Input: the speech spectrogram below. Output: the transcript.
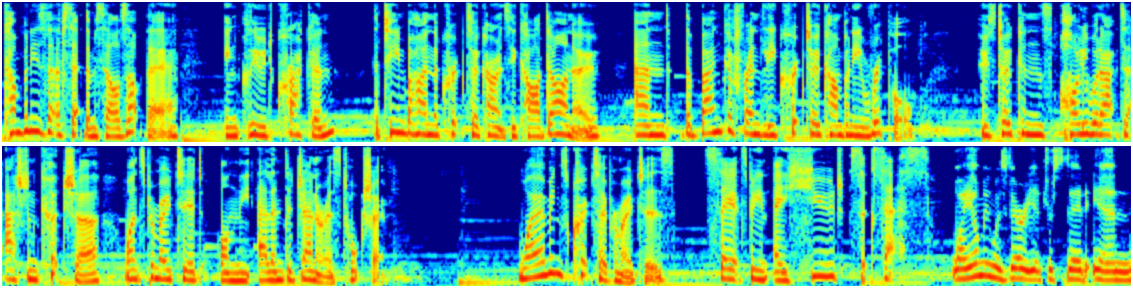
Companies that have set themselves up there include Kraken, the team behind the cryptocurrency Cardano, and the banker friendly crypto company Ripple, whose tokens Hollywood actor Ashton Kutcher once promoted on the Ellen DeGeneres talk show. Wyoming's crypto promoters say it's been a huge success. Wyoming was very interested in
